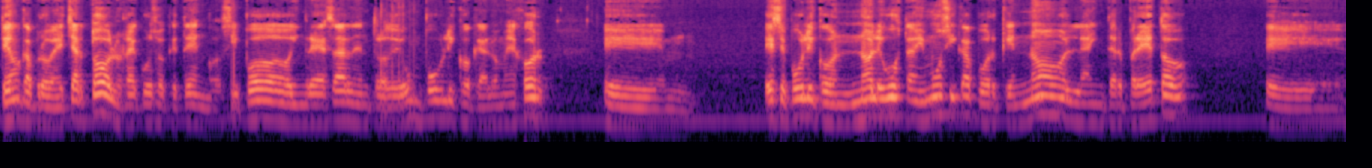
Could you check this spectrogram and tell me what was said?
tengo que aprovechar todos los recursos que tengo. Si puedo ingresar dentro de un público que a lo mejor eh, ese público no le gusta mi música porque no la interpretó, eh,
